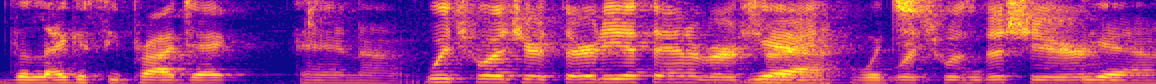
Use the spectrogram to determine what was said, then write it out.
the Legacy Project and um, Which was your 30th anniversary? Yeah, which- which was this year. yeah,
